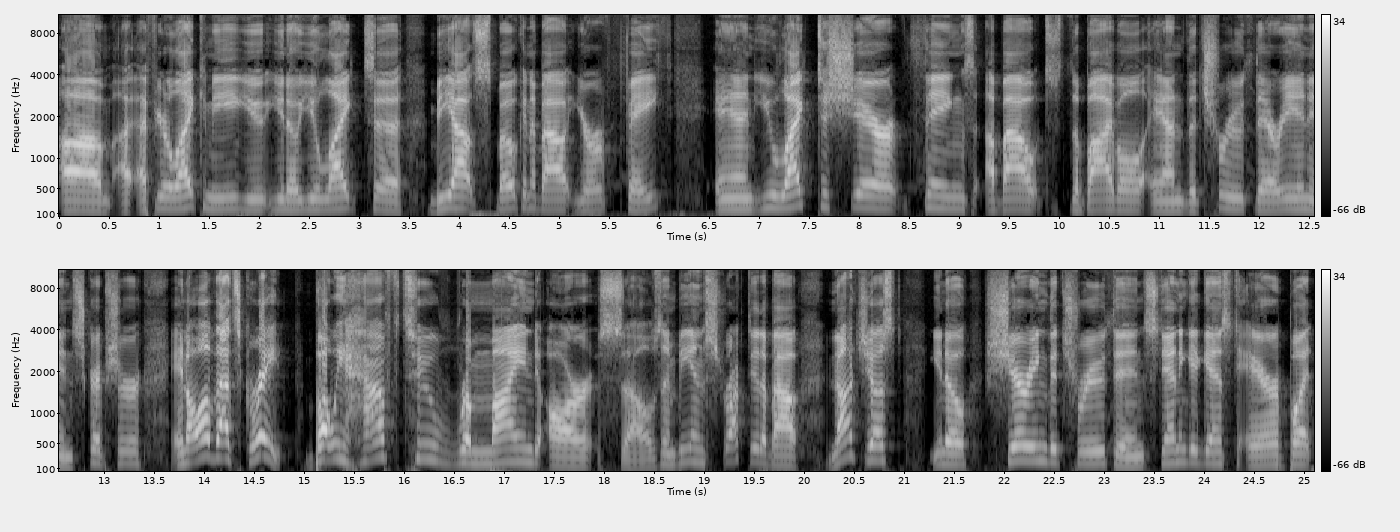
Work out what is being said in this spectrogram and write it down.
um, if you're like me, you you know you like to be outspoken about your faith and you like to share things about the Bible and the truth therein in Scripture, and all of that's great. But we have to remind ourselves and be instructed about not just you know, sharing the truth and standing against error, but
